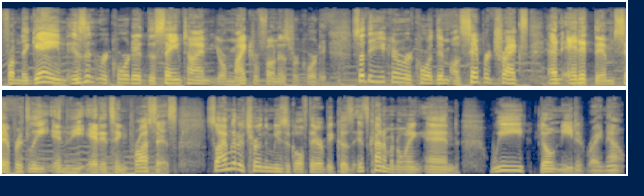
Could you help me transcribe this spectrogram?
from the game isn't recorded the same time your microphone is recorded, so that you can record them on separate tracks and edit them separately in the editing process. So I'm going to turn the music off there because it's kind of annoying and we don't need it right now.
